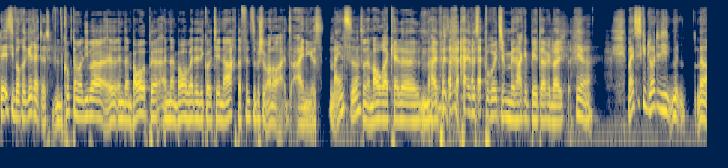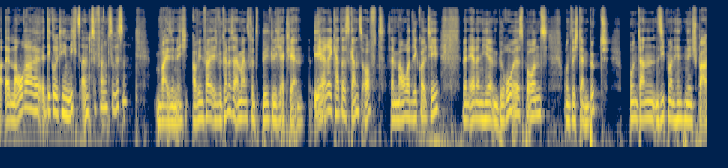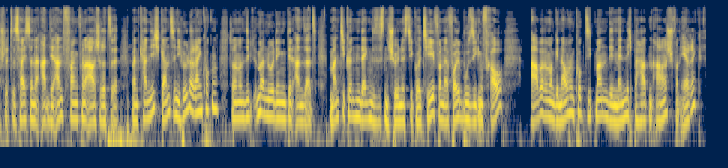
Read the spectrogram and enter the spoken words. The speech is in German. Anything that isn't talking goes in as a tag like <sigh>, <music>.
Der ist die Woche gerettet. Guck doch mal lieber äh, in deinem, Bauar in deinem Bauarbeiter-Dekolleté nach, da findest du bestimmt auch noch einiges. Meinst du? So eine Maurerkelle, ein halbes, <laughs> halbes Brötchen mit Hackepeter vielleicht. Ja. Meinst du, es gibt Leute, die mit äh, Maurer-Dekolleté nichts anzufangen zu wissen? Weiß ich nicht. Auf jeden Fall, wir können das einmal ganz kurz bildlich erklären. Ja. Erik hat das ganz oft, sein Maurerdekolleté, wenn er dann hier im Büro ist bei uns und sich dann bückt und dann sieht man hinten den Sparschlitt. Das heißt dann den Anfang von der Arschritze. Man kann nicht ganz in die Höhle reingucken, sondern man sieht immer nur den, den Ansatz. Manche könnten denken, das ist ein schönes Dekolleté von einer vollbusigen Frau. Aber wenn man genau hinguckt, sieht man den männlich behaarten Arsch von Erik.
